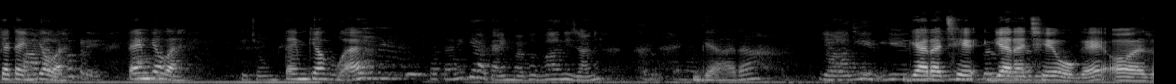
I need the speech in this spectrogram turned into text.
क्या टाइम क्या हुआ है? टाइम क्या हुआ है? टाइम क्या हुआ है? पता नहीं क्या टाइम है भगवान ही जाने। ग्यारह। ग्यारह छः ग्यारह छः हो गए और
